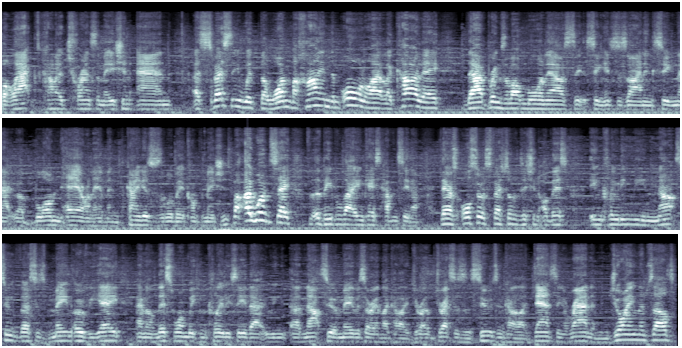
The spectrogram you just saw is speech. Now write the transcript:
black kind of transformation, and especially with the one behind them all, like Larcade, that brings a lot more now, seeing his design and seeing that uh, blonde hair on him, and kind of gives us a little bit of confirmations. But I won't say for the people that, in case haven't seen it, there's also a special edition of this, including the Natsu versus Mavis OVA, and on this one we can clearly see that we, uh, Natsu and Mavis are in like kind of like dresses and suits and kind of like dancing around and enjoying themselves.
